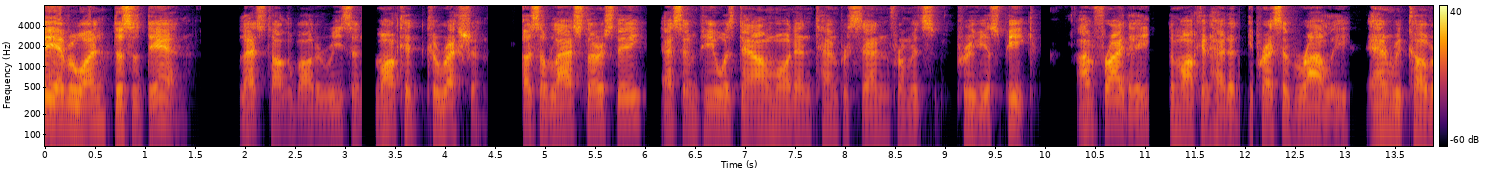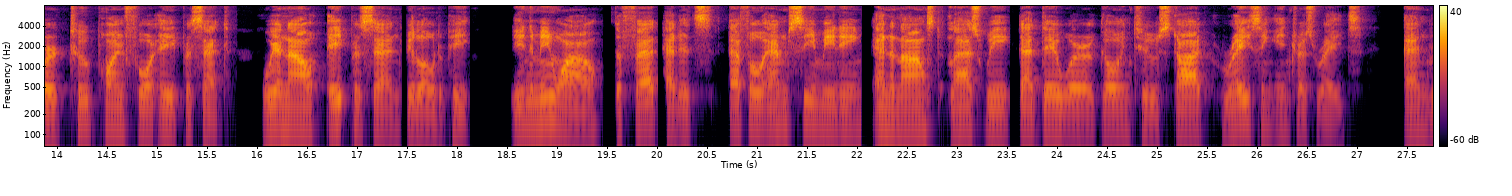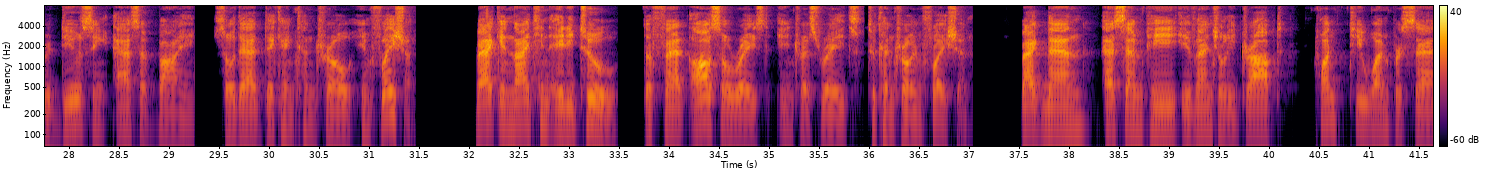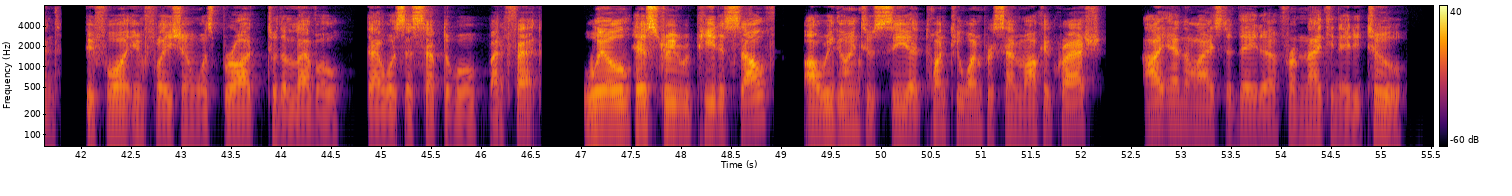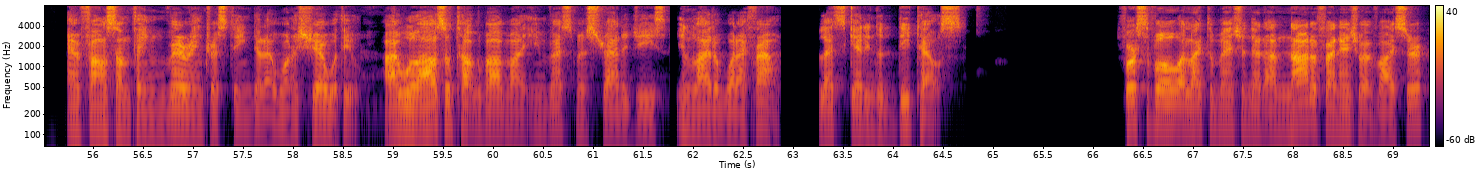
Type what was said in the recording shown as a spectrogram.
Hey everyone, this is Dan. Let's talk about a recent market correction. As of last Thursday, S&P was down more than 10% from its previous peak. On Friday, the market had an impressive rally and recovered 2.48%. We are now 8% below the peak. In the meanwhile, the Fed had its FOMC meeting and announced last week that they were going to start raising interest rates and reducing asset buying so that they can control inflation. Back in 1982, the Fed also raised interest rates to control inflation. Back then, S&P eventually dropped 21% before inflation was brought to the level that was acceptable by the Fed. Will history repeat itself? Are we going to see a 21% market crash? I analyzed the data from 1982 and found something very interesting that I want to share with you. I will also talk about my investment strategies in light of what I found. Let's get into the details. First of all, I'd like to mention that I'm not a financial advisor.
